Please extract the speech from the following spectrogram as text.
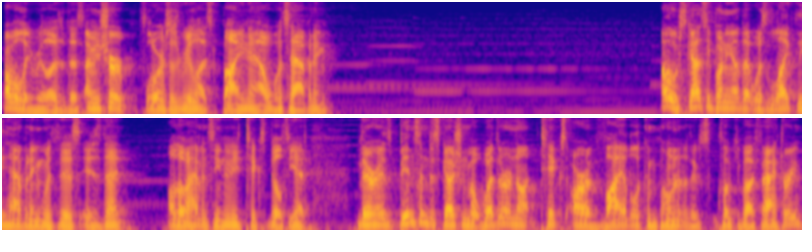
Probably realized this. I mean, sure, Floris has realized by now what's happening. Oh, Scotsy pointing out that was likely happening with this is that, although I haven't seen any ticks built yet, there has been some discussion about whether or not ticks are a viable component of the Cloakybot factory,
